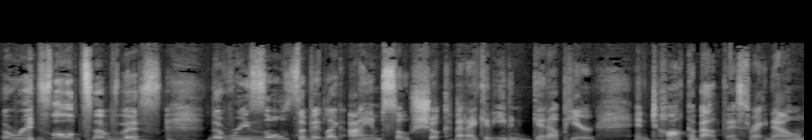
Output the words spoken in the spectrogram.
the results of this, the results of it. Like, I am so shook that I can even get up here and talk about this right now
